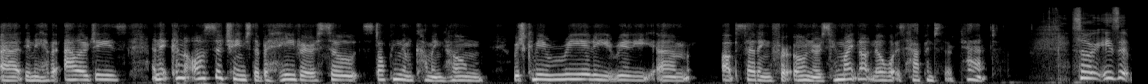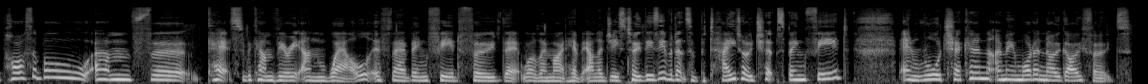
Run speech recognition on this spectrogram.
uh, they may have allergies, and it can also change their behavior. So stopping them coming home, which can be really, really um, upsetting for owners who might not know what has happened to their cat. So, is it possible um, for cats to become very unwell if they're being fed food that, well, they might have allergies to? There's evidence of potato chips being fed and raw chicken. I mean, what are no go foods?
